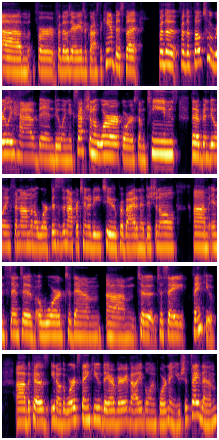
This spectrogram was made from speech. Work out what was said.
um, for for those areas across the campus. But for the for the folks who really have been doing exceptional work or some teams that have been doing phenomenal work this is an opportunity to provide an additional um, incentive award to them um, to to say thank you. Uh, because you know the words thank you they are very valuable and important and you should say them.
